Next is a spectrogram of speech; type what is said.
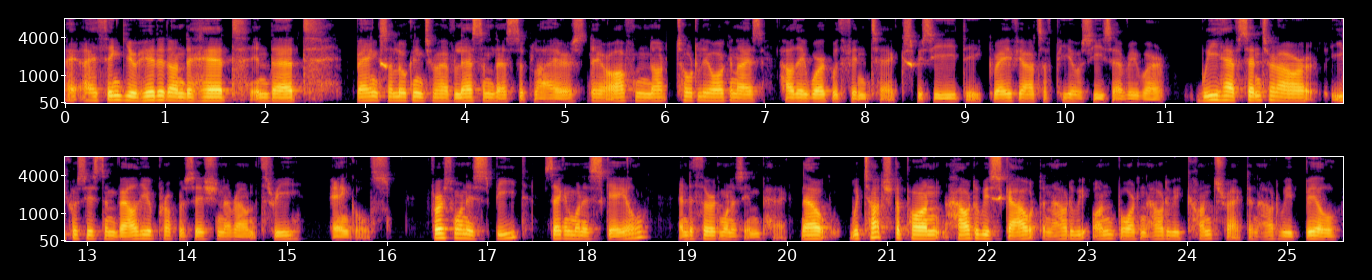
I, I think you hit it on the head in that banks are looking to have less and less suppliers. They are often not totally organized how they work with fintechs. We see the graveyards of POCs everywhere. We have centered our ecosystem value proposition around three angles. First one is speed, second one is scale, and the third one is impact. Now, we touched upon how do we scout and how do we onboard and how do we contract and how do we bill.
